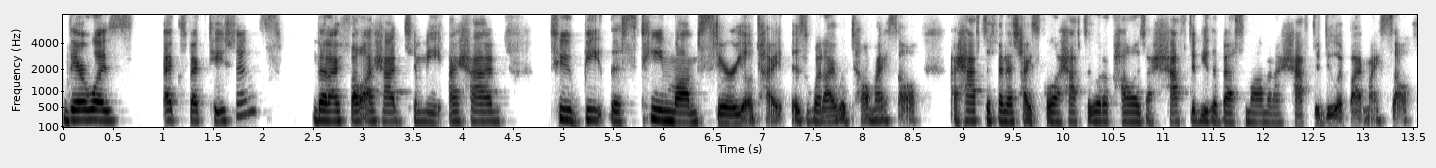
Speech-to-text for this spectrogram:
there was expectations that I felt I had to meet. I had to beat this teen mom stereotype, is what I would tell myself. I have to finish high school. I have to go to college. I have to be the best mom and I have to do it by myself.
